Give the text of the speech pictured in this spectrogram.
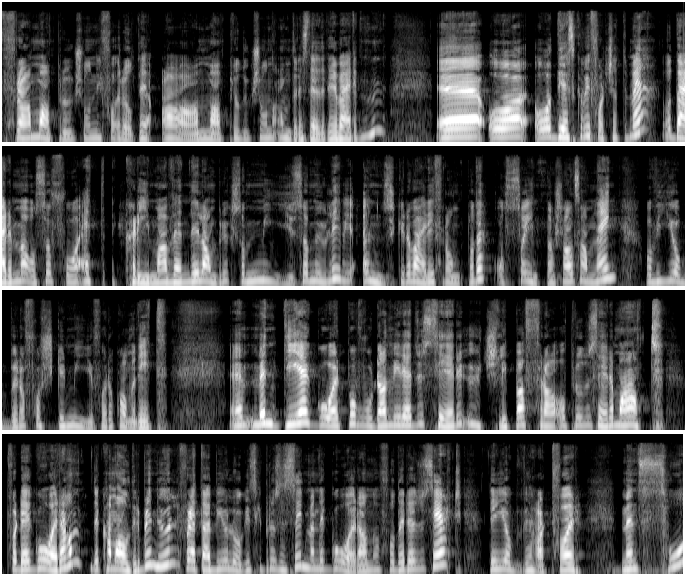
fra matproduksjon i forhold til annen matproduksjon andre steder i verden. Eh, og, og, det skal vi fortsette med. Og dermed også få et klimavennlig landbruk så mye som mulig. Vi ønsker å være i front på det, også i internasjonal sammenheng. Og vi jobber og forsker mye for å komme dit. Uh, men det går på hvordan vi reduserer utslippene fra å produsere mat. For det går an. Det kan aldri bli null, for dette er biologiske prosesser, men det går an å få det redusert. Det jobber vi hardt for. Men så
